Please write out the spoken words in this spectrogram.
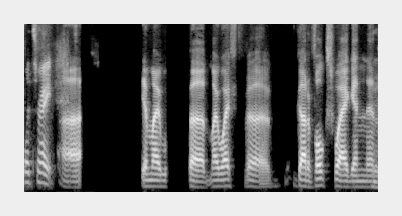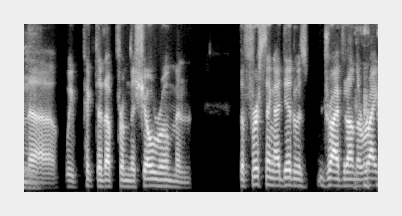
that's right. Uh, yeah, my uh, my wife uh, got a Volkswagen, and mm. we picked it up from the showroom. And the first thing I did was drive it on the right.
